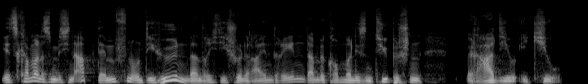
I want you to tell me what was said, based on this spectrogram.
Jetzt kann man das ein bisschen abdämpfen und die Höhen dann richtig schön reindrehen. Dann bekommt man diesen typischen Radio-EQ.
